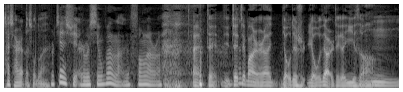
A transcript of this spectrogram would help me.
太残忍了手段。说见血是不是兴奋了就疯了是吧？哎，对你这这帮人啊，有的是有点这个意思啊。嗯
